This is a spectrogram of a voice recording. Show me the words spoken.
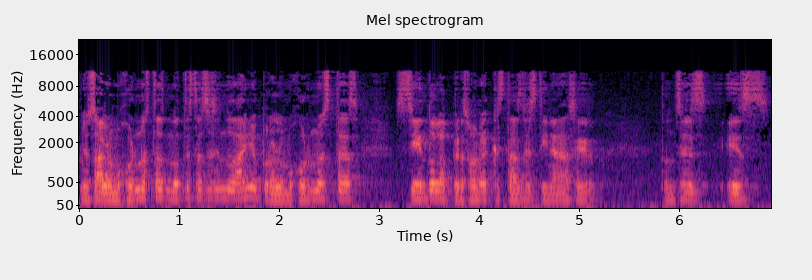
O sea, a lo mejor no estás no te estás haciendo daño, pero a lo mejor no estás siendo la persona que estás destinada a ser. Entonces, es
